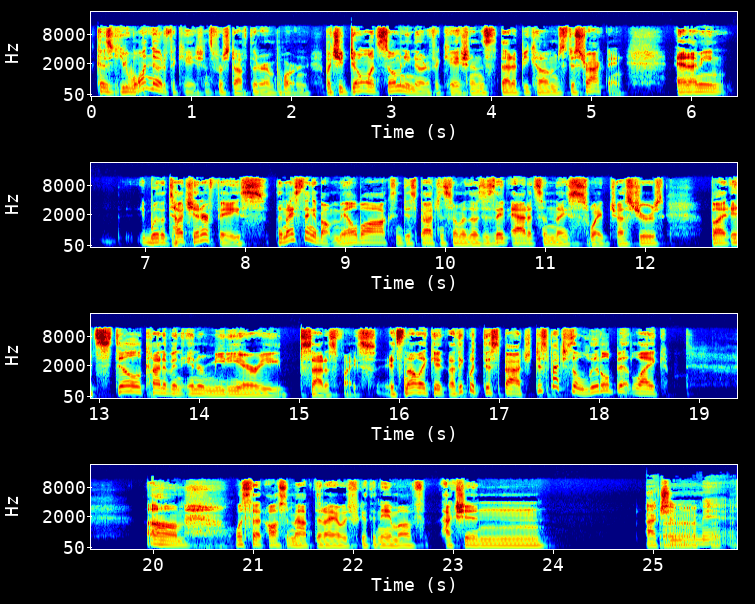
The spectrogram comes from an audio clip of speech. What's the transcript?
because you want notifications for stuff that are important, but you don't want so many notifications that it becomes distracting. And I mean, with a touch interface, the nice thing about Mailbox and Dispatch and some of those is they've added some nice swipe gestures, but it's still kind of an intermediary satisfice. It's not like it, I think with Dispatch, Dispatch is a little bit like, um, what's that awesome app that I always forget the name of? Action. Action uh, Man.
